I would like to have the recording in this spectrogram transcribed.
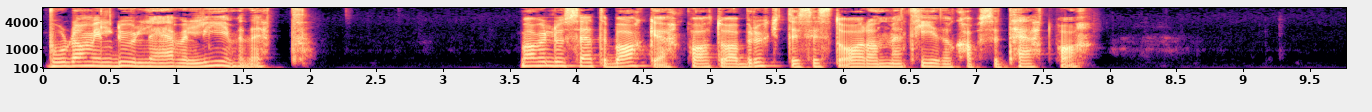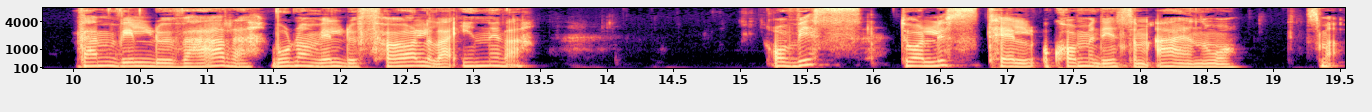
Hvordan vil du leve livet ditt? Hva vil du se tilbake på at du har brukt de siste årene med tid og kapasitet på? Hvem vil du være? Hvordan vil du føle deg inni deg? Og hvis du har lyst til å komme dit som jeg er nå, som jeg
